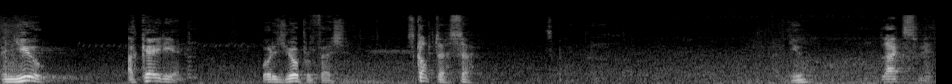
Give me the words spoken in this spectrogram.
And you, Arcadian, what is your profession? Sculptor, sir. And you? Blacksmith.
